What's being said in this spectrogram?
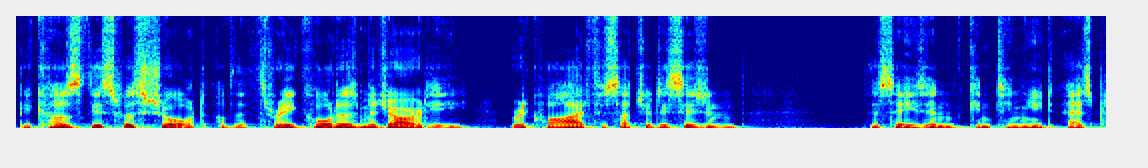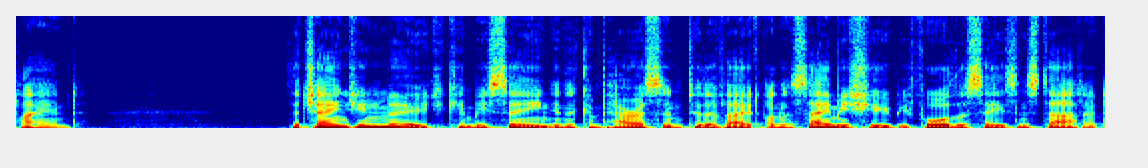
because this was short of the three quarters majority required for such a decision, the season continued as planned. The change in mood can be seen in the comparison to the vote on the same issue before the season started,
